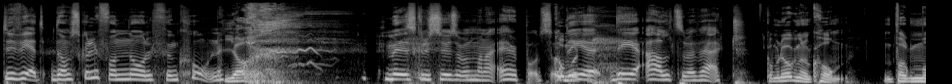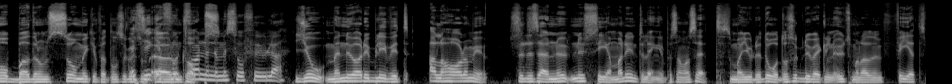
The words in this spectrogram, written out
Du vet, de skulle få nollfunktion Ja, men det skulle se ut som att man har airpods och Kommer- det, det är allt som är värt. kommer du ihåg när de kom? Folk mobbade dem så mycket för att de såg Jag ut som tycker fortfarande örontops. de är så fula. Jo, men nu har det blivit, alla har dem ju. Så det är så här, nu, nu ser man det ju inte längre på samma sätt som man gjorde då. Då såg det verkligen ut som man hade en fet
